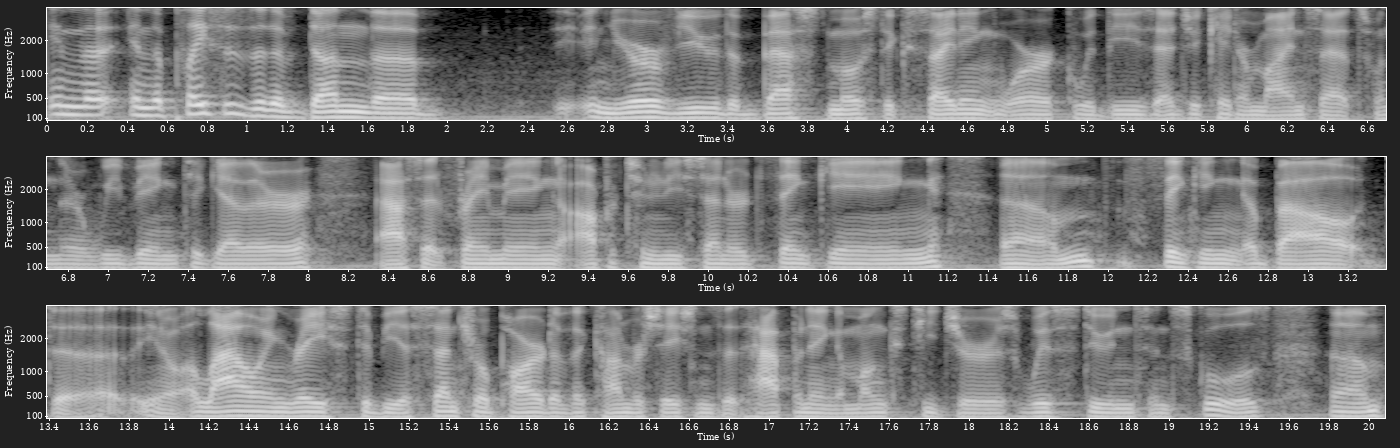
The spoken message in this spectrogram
in the in the places that have done the in your view, the best, most exciting work with these educator mindsets when they're weaving together asset framing, opportunity centered thinking, um, thinking about uh, you know allowing race to be a central part of the conversations that's happening amongst teachers with students in schools. Um,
